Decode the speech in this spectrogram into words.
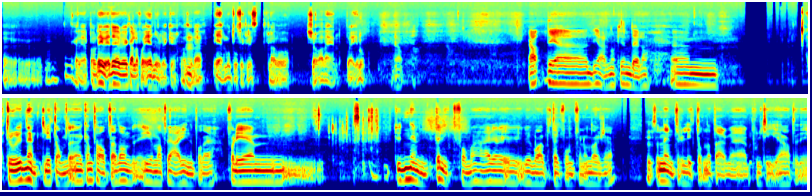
Det er jo det vi kaller for enulykker. Altså Mm. der én motorsyklist klarer å kjøre av veien på egen hånd. Ja, ja det, de er det nok en del av. Um, jeg tror du nevnte litt om det. Jeg kan ta opp deg, da, i og med at vi er inne på det. Fordi um, du nevnte litt for meg her Vi var på telefonen for noen dager siden. Så nevnte du litt om dette med politiet. At de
